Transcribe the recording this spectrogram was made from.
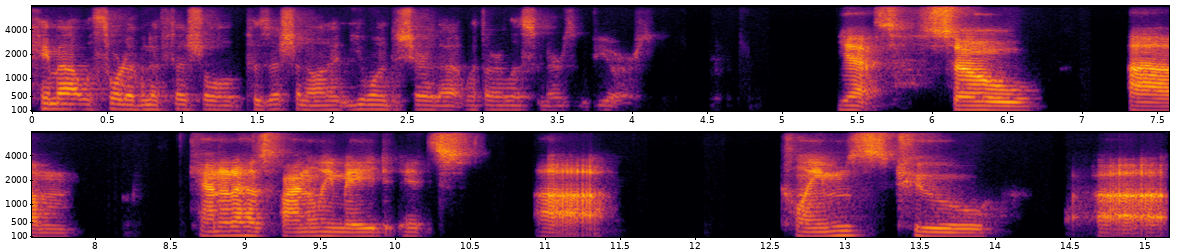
came out with sort of an official position on it. You wanted to share that with our listeners and viewers. Yes. So um, Canada has finally made its uh, claims to uh,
